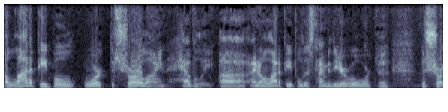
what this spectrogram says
A lot of people work the shoreline heavily. Uh, I know a lot of people this time of the year will work the the shore,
